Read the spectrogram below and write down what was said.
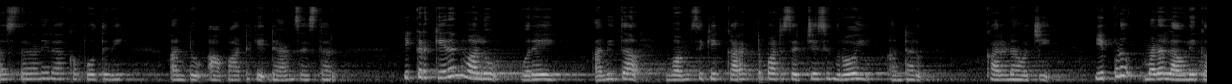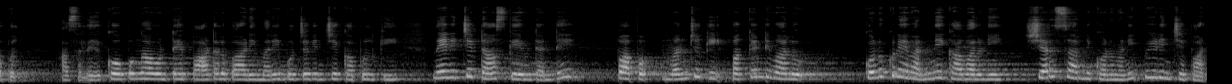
రస్తాని రాకపోతుంది అంటూ ఆ పాటకి డ్యాన్స్ వేస్తారు. ఇక్కడ కిరణ్ వాళ్ళు ఒరేయ్ అనిత వంశీకి కరెక్ట్ పాట సెట్ చేసింది రోయ్ అంటాడు. కరుణ వచ్చి ఇప్పుడు మన లవ్లీ కపుల్. అసలే కోపంగా ఉంటే పాటలు పాడి మరీ బుజ్జగించే కపుల్కి నేనిచ్చే టాస్క్ ఏమిటంటే పాపం మంచుకి పక్కింటి వాళ్ళు కొనుక్కునేవన్నీ కావాలని శరత్ సార్ని కొనమని పీడించే పాట.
